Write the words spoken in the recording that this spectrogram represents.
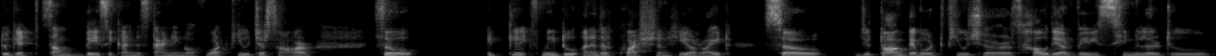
to get some basic understanding of what futures are. So it leads me to another question here, right? So you talked about futures, how they are very similar to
